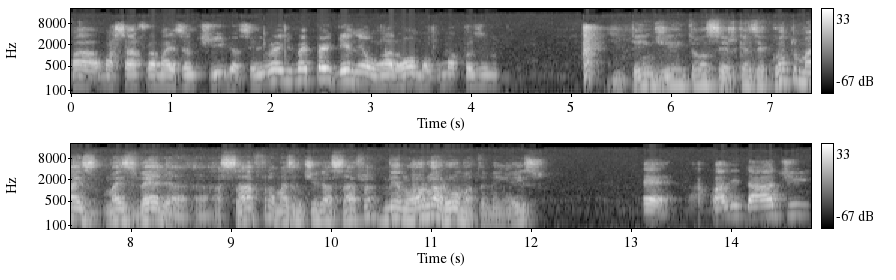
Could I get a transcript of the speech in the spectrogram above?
uma, uma, safra mais antiga, assim, ele, vai, ele vai perder né, um aroma, alguma coisa Entendi. Então, ou seja, quer dizer, quanto mais, mais velha a, a safra, mais antiga a safra, menor o aroma também, é isso? É, a qualidade,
